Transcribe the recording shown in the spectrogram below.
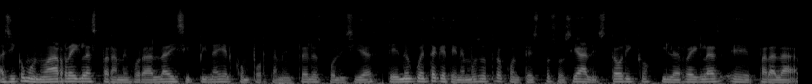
así como nuevas reglas para mejorar la disciplina y el comportamiento de los policías, teniendo en cuenta que tenemos otro contexto social, histórico, y las reglas eh, para la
